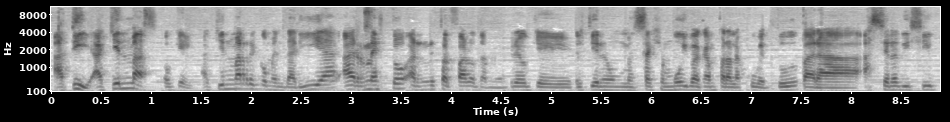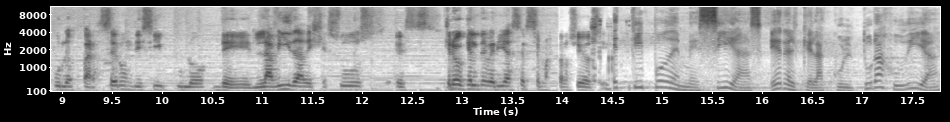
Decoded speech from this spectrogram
a ti, ¿a quién más? Ok, ¿a quién más recomendaría? A Ernesto, a Ernesto Alfaro también. Creo que él tiene un mensaje muy bacán para la juventud, para hacer discípulos, para ser un discípulo de la vida de Jesús. Es, creo que él debería hacerse más conocido. Sí. ¿Qué tipo de Mesías era el que la cultura judía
